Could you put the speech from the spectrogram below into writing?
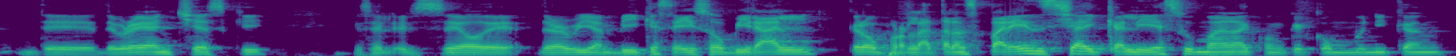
de, de Brian Chesky, que es el, el CEO de, de, Airbnb, que se hizo viral, creo, por la transparencia y calidez humana con que comunican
